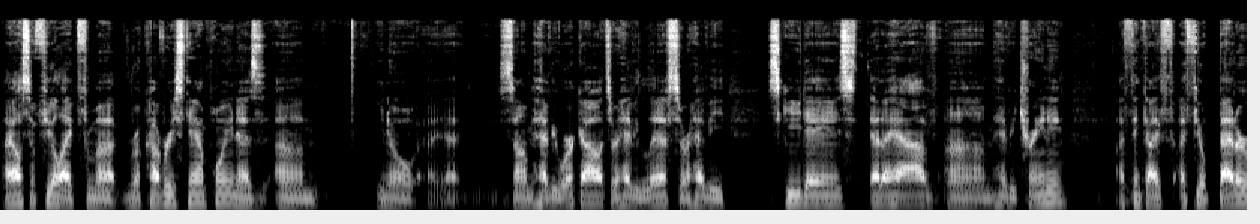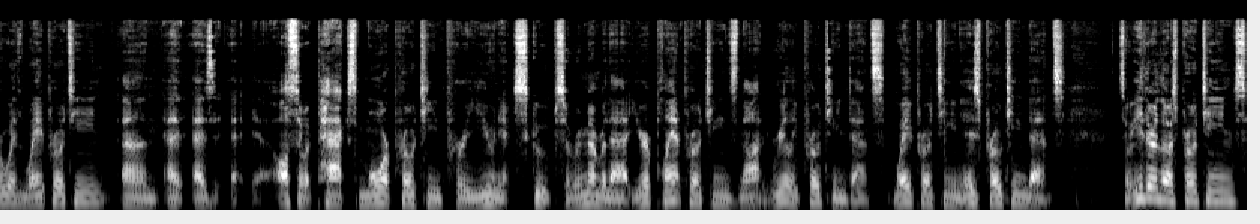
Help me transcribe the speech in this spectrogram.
I also feel like from a recovery standpoint, as um, you know, uh, some heavy workouts or heavy lifts or heavy ski days that I have, um, heavy training. I think I, f- I feel better with whey protein. Um, as, as also it packs more protein per unit scoop. So remember that your plant protein's not really protein dense. Whey protein is protein dense. So either of those proteins,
